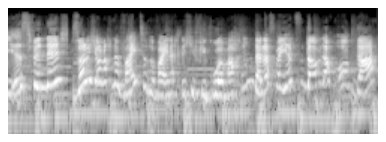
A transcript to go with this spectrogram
spooky ist, finde ich. Soll ich auch noch eine weitere weihnachtliche Figur machen? Dann lassen wir jetzt einen Daumen nach oben da.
